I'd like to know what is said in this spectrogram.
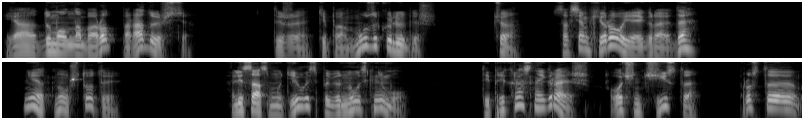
Я думал, наоборот, порадуешься. Ты же, типа, музыку любишь? Че, совсем херово я играю, да?» «Нет, ну что ты?» Лиса смутилась, повернулась к нему. «Ты прекрасно играешь, очень чисто, просто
